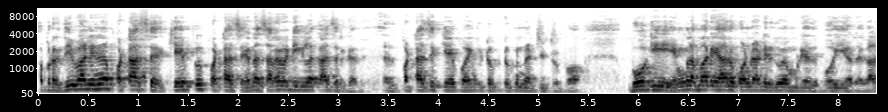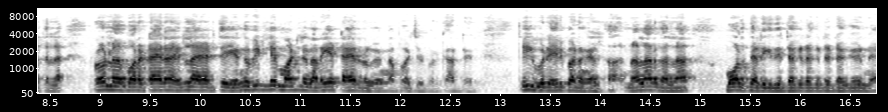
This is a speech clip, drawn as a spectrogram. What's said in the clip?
அப்புறம் தீபாவளினா பட்டாசு கேப்பு பட்டாசு. ஏன்னா சரவெட்டிக்கெலாம் காசு இருக்காது. அது பட்டாசு கேப் வாங்கி டுக்கு டுக்குன்னு நடிச்சிட்டு இருப்போம். போகி எங்களை மாதிரி யாரும் கொண்டாடி இருக்கவே முடியாது போகி அந்த காலத்தில். ரோட்டில் போகிற டயரை எல்லாம் எடுத்து எங்கள் வீட்லேயே மாட்டில் நிறைய டயர் இருக்கும். எங்கள் அப்பா வச்சுருப்பார் கார் டயர் தூக்கி போட்டு எரிப்பானுங்க. எல்லாம் நல்லா இருக்கும் மோளத்தை அடிக்குது டக்கு டக்கு டக்குன்னு.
